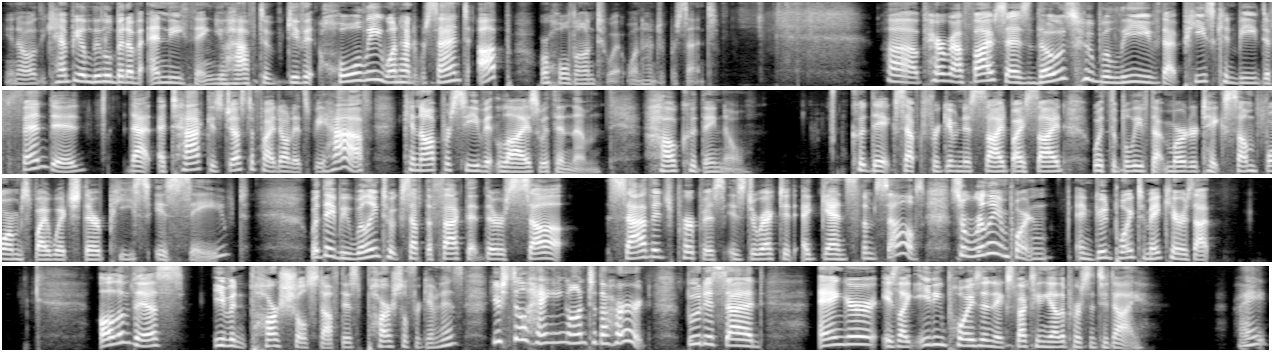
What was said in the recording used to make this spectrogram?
You know, you can't be a little bit of anything. You have to give it wholly 100% up or hold on to it 100%. Uh, paragraph five says those who believe that peace can be defended that attack is justified on its behalf cannot perceive it lies within them. How could they know? Could they accept forgiveness side by side with the belief that murder takes some forms by which their peace is saved? Would they be willing to accept the fact that their sa- savage purpose is directed against themselves? So, really important and good point to make here is that all of this, even partial stuff, this partial forgiveness, you're still hanging on to the hurt. Buddha said, anger is like eating poison and expecting the other person to die, right?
